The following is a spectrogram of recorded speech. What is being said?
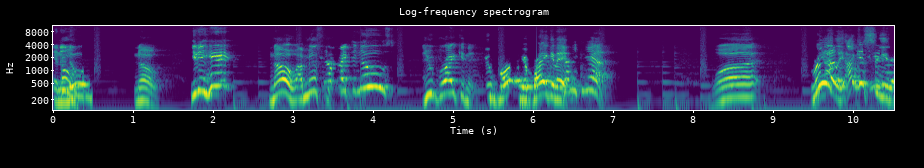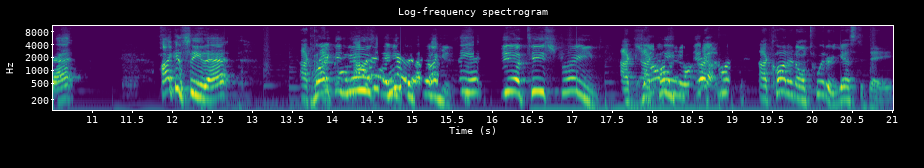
in the Who? new one? No, You didn't hear it? no, I missed Did I break the news? You breaking it? You bro- You're breaking it. Yeah. What? Really? I can see that. I can see that. I, Breaking I, news. I didn't hear that. I can see it. DLT streams. I, I, caught it on, I, caught, I caught it on Twitter yesterday.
